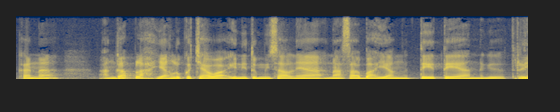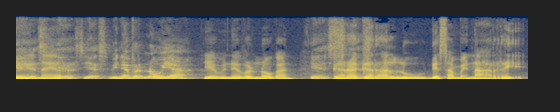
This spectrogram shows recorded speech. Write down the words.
karena anggaplah yang lu kecewain itu misalnya nasabah yang TT-an gitu Yes, triliuner yes, yes. We never know ya. ya we never know kan Yes, gara-gara lu dia sampai narik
